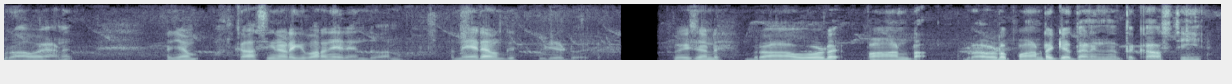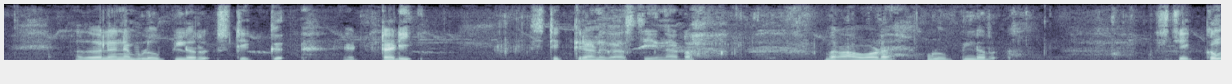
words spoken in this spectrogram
ബ്രാവോയാണ്. അപ്പോൾ ഞാൻ കാസ്റ്റിങ്ങിനിടയ്ക്ക് പറഞ്ഞുതരാം എന്തുവാന്ന്. അപ്പോൾ നേരെ നമുക്ക് വീഡിയോ ഇട്ട് വരാം. പൈസ ബ്രാവോടെ പാണ്ട. ബ്രാവോടെ പാണ്ടയ്ക്കകത്താണ് ഇന്നത്തെ കാസ്റ്റിങ് അതുപോലെ തന്നെ ബ്ലൂ പില്ലർ സ്റ്റിക്ക് എട്ടടി സ്റ്റിക്കിലാണ് കാസ്റ്റ് ചെയ്യുന്നത് കേട്ടോ. ബ്രാവോടെ ബ്ലൂ പില്ലർ സ്റ്റിക്കും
